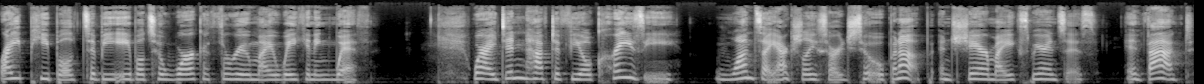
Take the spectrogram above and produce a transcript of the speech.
right people to be able to work through my awakening with, where I didn't have to feel crazy once I actually started to open up and share my experiences. In fact,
